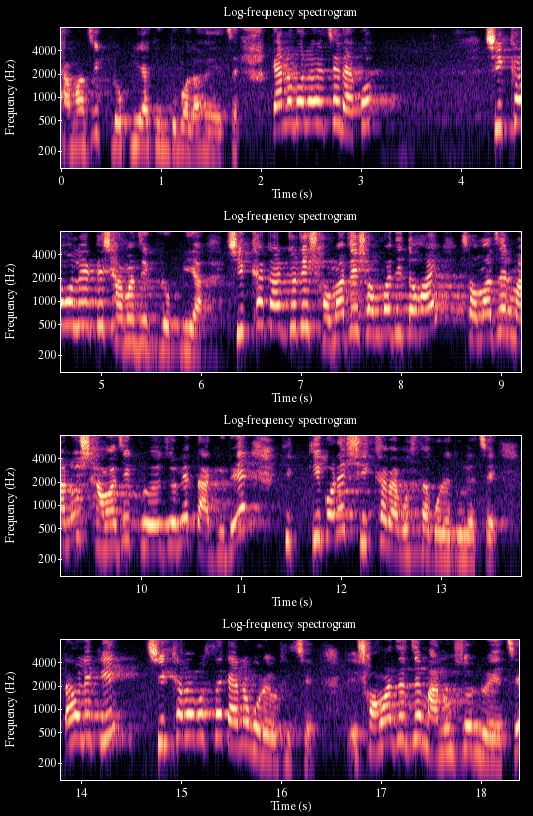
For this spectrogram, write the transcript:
সামাজিক প্রক্রিয়া কিন্তু বলা হয়েছে। কেন বলা হয়েছে? দেখো শিক্ষা হলো একটি সামাজিক প্রক্রিয়া। শিক্ষা কার্যটি সমাজে সম্পাদিত হয়, সমাজের মানুষ সামাজিক প্রয়োজনে তাগিদে কি করে শিক্ষা ব্যবস্থা করে তুলেছে। তাহলে কি? শিক্ষা ব্যবস্থা কেন গড়ে উঠেছে? সমাজের যে মানুষজন রয়েছে,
